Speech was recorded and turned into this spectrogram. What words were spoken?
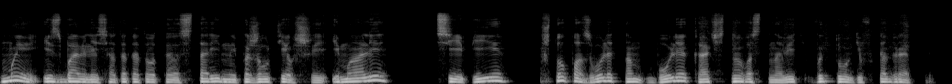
мы избавились от этой вот э, старинной пожелтевшей эмали, сепии, что позволит нам более качественно восстановить в итоге фотографию.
